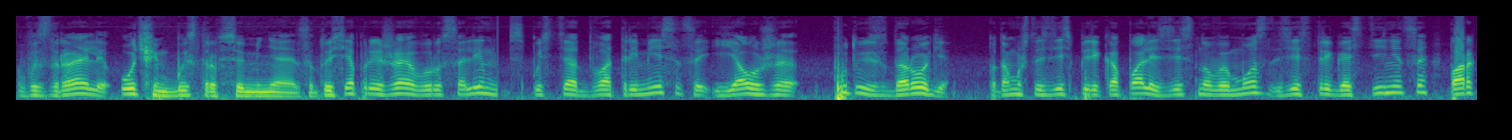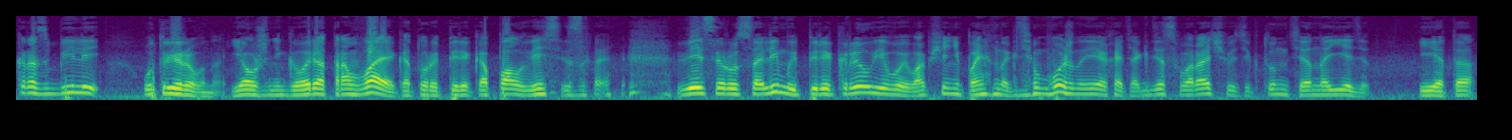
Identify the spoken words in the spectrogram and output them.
в Израиле очень быстро все меняется. То есть я приезжаю в Иерусалим спустя 2-3 месяца, и я уже путаюсь в дороге. Потому что здесь перекопали, здесь новый мост, здесь три гостиницы, парк разбили, утрированно. Я уже не говорю о трамвае, который перекопал весь, весь Иерусалим и перекрыл его, и вообще непонятно, где можно ехать, а где сворачивать, и кто на тебя наедет. И это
